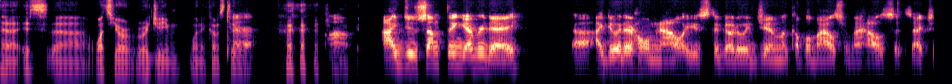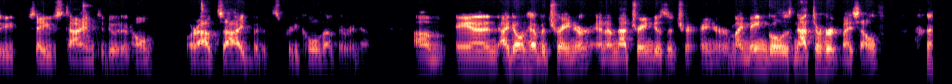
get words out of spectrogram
uh, is uh, what's your regime when it comes to? uh, I do something every day uh, I do it at home now. I used to go to a gym a couple of miles from my house. It's actually saves time to do it at home or outside, but it's pretty cold out there right now. Um, and I don't have a trainer, and I'm not trained as a trainer. My main goal is not to hurt myself.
